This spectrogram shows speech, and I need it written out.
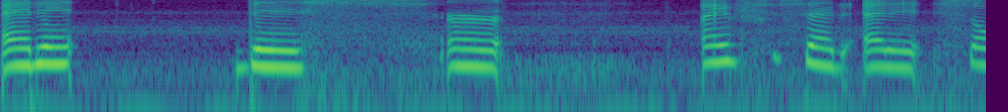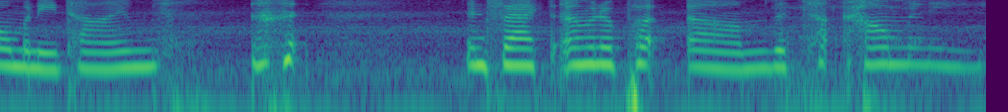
edit this, or I've said edit so many times. in fact, I'm gonna put um, the how many,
